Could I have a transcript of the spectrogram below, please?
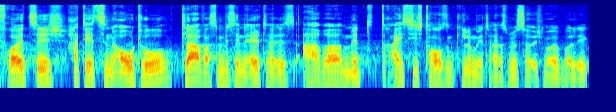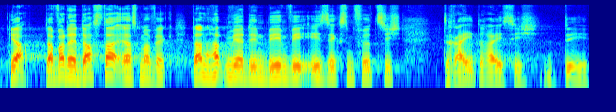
freut sich, hat jetzt ein Auto, klar, was ein bisschen älter ist, aber mit 30.000 Kilometern, das müsst ihr euch mal überlegen. Ja, da war der Duster erstmal weg. Dann hatten wir den BMW E46 330D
